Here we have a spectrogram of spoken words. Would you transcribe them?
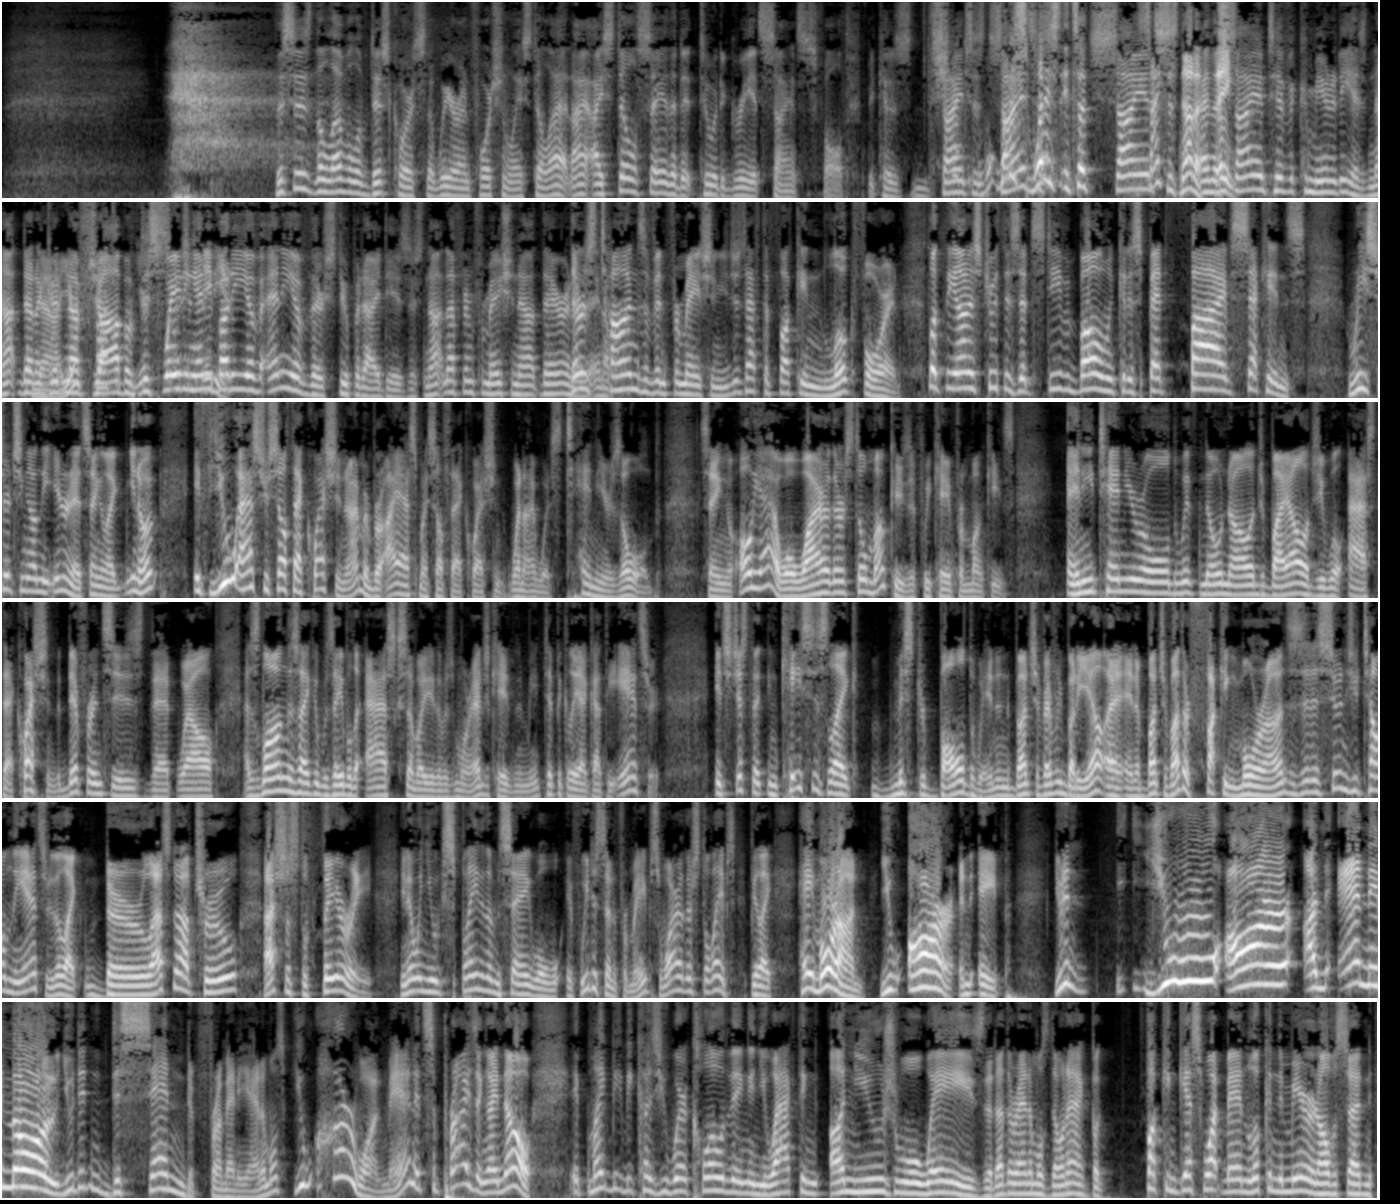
This is the level of discourse that we are unfortunately still at. I, I still say that it, to a degree, it's science's fault because science is What is- science. what is- it's a- science. science is not a and thing. the scientific community has not done a No, good enough job of dissuading anybody of any of their stupid ideas. There's not enough information out there. And There's and a- tons of information. You just have to fucking look for it. Look, the honest truth is that Stephen Baldwin could have spent five seconds researching on the internet, saying like, you know, if you ask yourself that question, I remember I asked myself that question when I was ten years old, saying, "Oh yeah, well, why are there still monkeys if we came from monkeys?" Any 10 year old with no knowledge of biology will ask that question. The difference is that, well, as long as I was able to ask somebody that was more educated than me, typically I got the answer. It's just that in cases like Mr. Baldwin and a bunch of everybody else uh, and a bunch of other fucking morons, is that as soon as you tell them the answer, they're like, "No, that's not true. That's just a theory." You know, when you explain to them, saying, "Well, if we descend from apes, why are there still apes?" Be like, "Hey, moron, you are an ape. You didn't." You are an animal. You didn't descend from any animals. You are one, man. It's surprising. I know. It might be because you wear clothing and you act in unusual ways that other animals don't act, but fucking guess what, man? Look in the mirror and all of a sudden,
